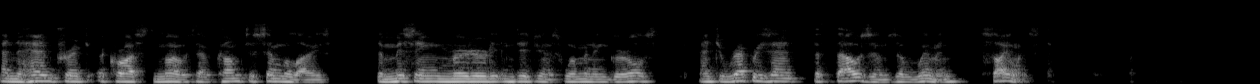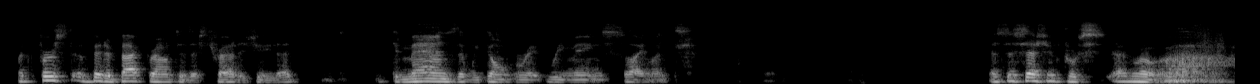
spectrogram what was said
and the handprint across the mouth have come to symbolize the missing murdered Indigenous women and girls and to represent the thousands of women silenced. But first, a bit of background to this strategy that demands that we don't re remain silent. As the session uh, ah.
